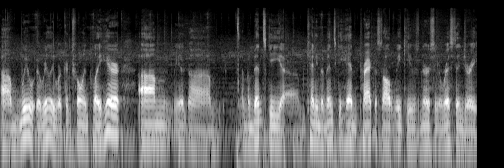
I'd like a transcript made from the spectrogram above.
um, we really were controlling play here. Um, you know, um, Babinski, uh, Kenny Babinski hadn't practiced all week. He was nursing a wrist injury,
